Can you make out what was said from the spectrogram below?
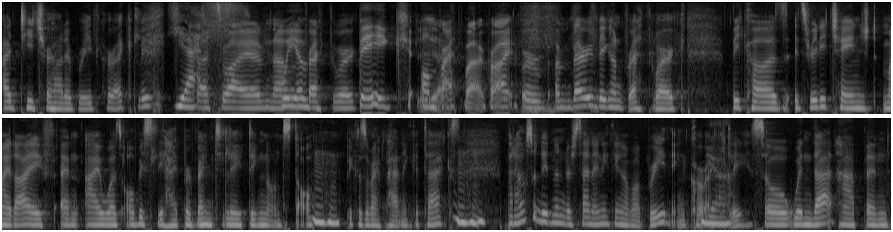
I'd teach her how to breathe correctly. Yes. That's why I'm now we are breath work. big on Yeah. breath work, right? We're, I'm very big on breath work because it's really changed my life. And I was obviously hyperventilating nonstop Mm-hmm. because of my panic attacks. But I also didn't understand anything about breathing correctly. So when that happened,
